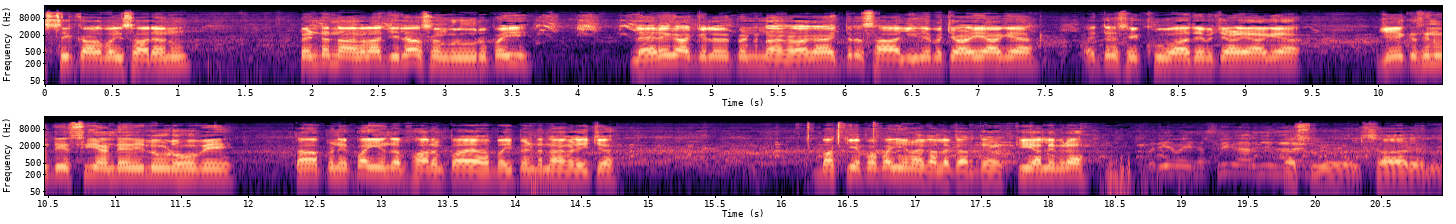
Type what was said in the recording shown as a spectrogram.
ਸ੍ਰੀ ਅਕਾਲ ਬਾਈ ਸਾਰਿਆਂ ਨੂੰ। ਪਿੰਡ ਨਾਂਗਲਾ ਜ਼ਿਲ੍ਹਾ ਸੰਗਰੂਰ ਭਾਈ। ਲਹਿਰੇਗਾ ਅੱਗੇ ਲਵੇ ਪਿੰਡ ਨਾਂਗਲਾ ਗਾ ਇੱਧਰ ਸਾਲੀ ਦੇ ਵਿਚਾਲੇ ਆ ਗਿਆ ਇੱਧਰ ਸੇਖੂਵਾਦ ਦੇ ਵਿਚਾਲੇ ਆ ਗਿਆ। ਜੇ ਕਿਸੇ ਨੂੰ ਦੇਸੀ ਅੰਡਿਆਂ ਦੀ ਲੋੜ ਹੋਵੇ ਤਾਂ ਆਪਣੇ ਭਾਈਆਂ ਦਾ ਫਾਰਮ ਪਾਇਆ ਬਾਈ ਪਿੰਡ ਨਾਂਗਲੇ 'ਚ। ਬਾਕੀ ਆਪਾਂ ਭਾਈਆਂ ਨਾਲ ਗੱਲ ਕਰਦੇ ਹਾਂ। ਕੀ ਹਾਲ ਹੈ ਮੇਰਾ ਵਧੀਆ ਬਾਈ ਸਤਿ ਸ੍ਰੀ ਅਕਾਲ ਜੀ ਸਤਿ ਸ੍ਰੀ ਅਕਾਲ ਸਾਰਿਆਂ ਨੂੰ।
